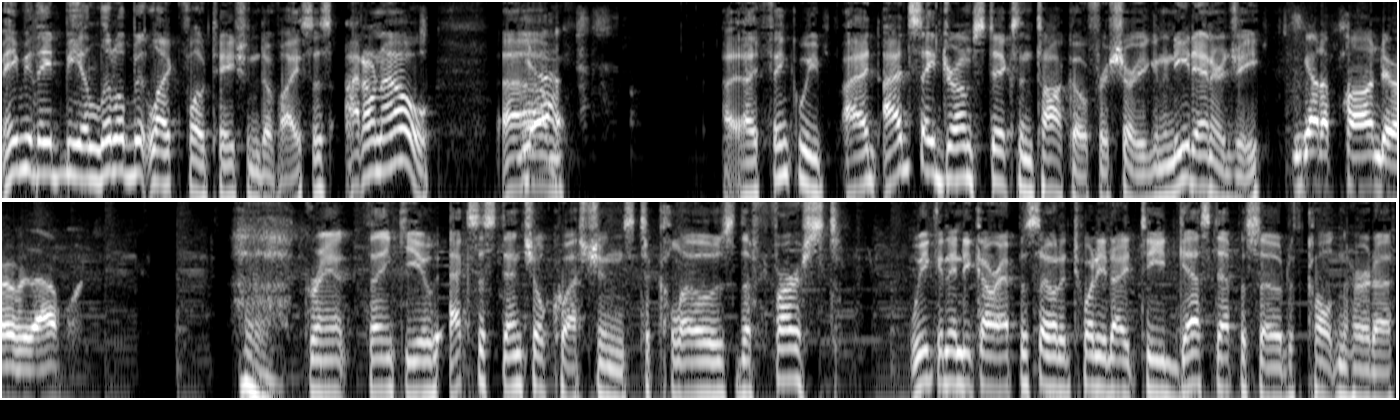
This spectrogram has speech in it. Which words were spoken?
Maybe they'd be a little bit like flotation devices. I don't know. Um, yeah. I, I think we. I'd, I'd say drumsticks and taco for sure. You're going to need energy. You got to ponder over that one. Grant, thank you. Existential questions to close the first Week in IndyCar episode of 2019, guest episode with Colton Herta.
